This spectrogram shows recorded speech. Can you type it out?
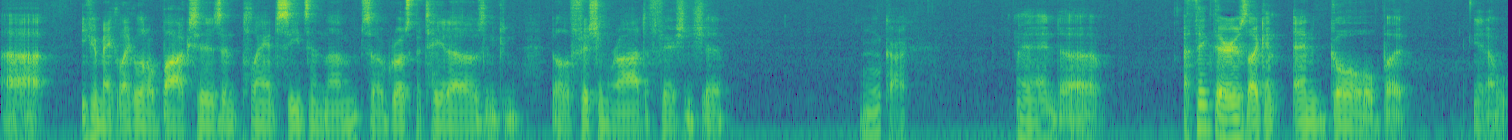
Uh, you can make like little boxes and plant seeds in them, so it grows potatoes, and you can build a fishing rod to fish and shit. Okay. And uh, I think there is like an end goal, but you know,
